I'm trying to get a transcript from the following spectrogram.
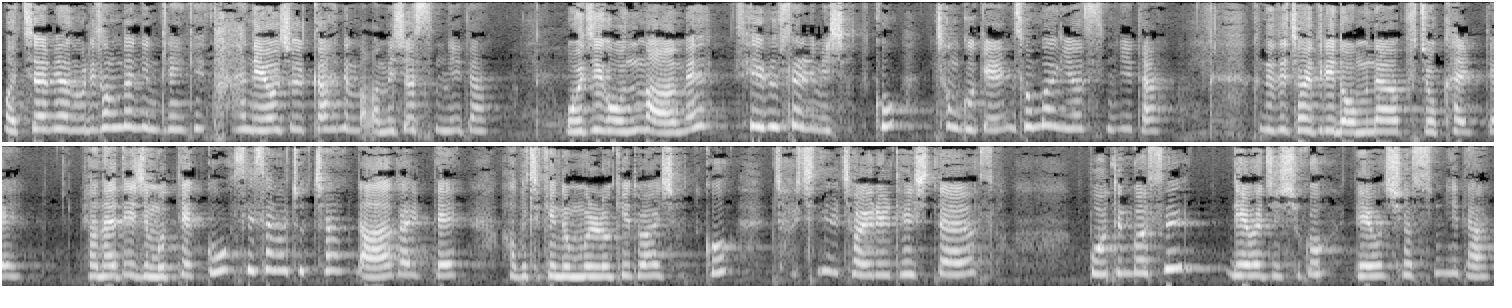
어찌하면 우리 성도님들에게 다 내어줄까 하는 마음이셨습니다. 오직 온 마음에 세루살림이셨고 천국의 소망이었습니다. 그런데 저희들이 너무나 부족할 때 변화되지 못했고 세상을 쫓아 나아갈 때 아버지께 눈물로 기도하셨고 자신을 저희를 대신하여서 모든 것을 내어주시고 내어주셨습니다.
